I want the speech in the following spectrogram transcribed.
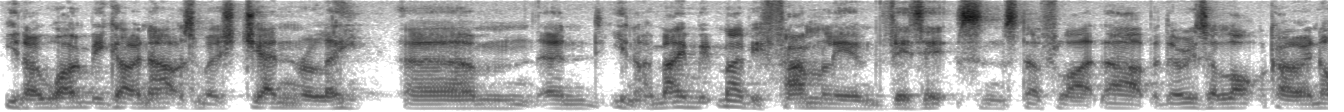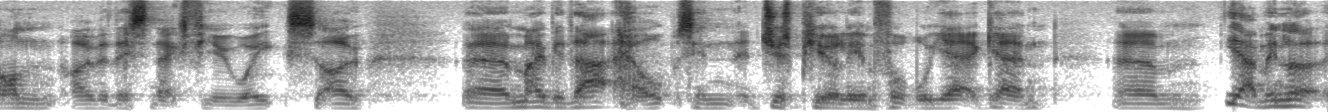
you know, won't be going out as much generally, um, and you know, maybe maybe family and visits and stuff like that. But there is a lot going on over this next few weeks, so uh, maybe that helps in just purely in football yet again. Um, yeah, I mean, look,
